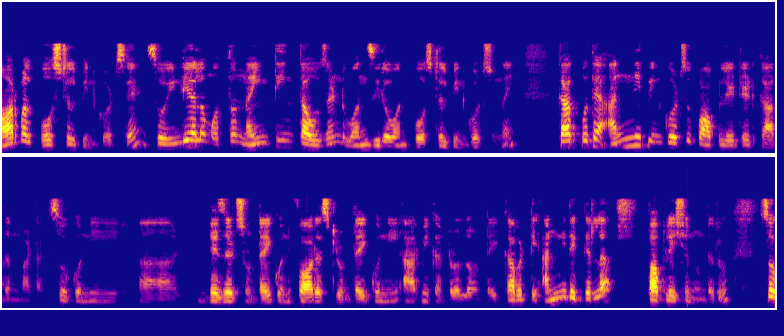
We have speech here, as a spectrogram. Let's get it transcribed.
నార్మల్ పోస్టల్ పిన్ కోడ్సే. సో ఇండియాలో మొత్తం nineteen thousand one zero one postal pin codes ఉన్నాయి. కాకపోతే అన్ని పిన్ కోడ్స్ పాపులేటెడ్ కాదనమాట. సో కొన్ని డెజర్ట్స్ ఉంటాయి కొన్ని ఫారెస్ట్లు ఉంటాయి కొన్ని ఆర్మీ కంట్రోల్లో ఉంటాయి. కాబట్టి అన్ని దగ్గరలో పాపులేషన్ ఉండరు. సో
